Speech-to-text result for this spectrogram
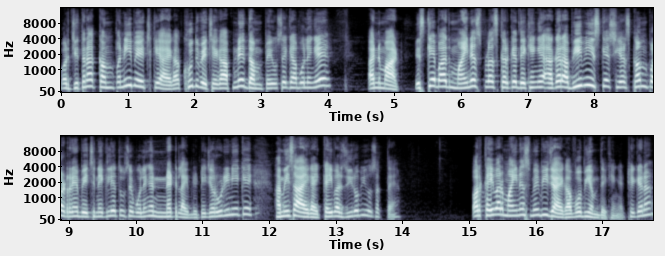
और जितना कंपनी बेच के आएगा, खुद बेचेगा, अपने दम पे, उसे क्या बोलेंगे? अनमार्क इसके बाद माइनस प्लस करके देखेंगे, अगर अभी भी इसके शेयर्स कम पड़ रहे हैं बेचने के लिए तो उसे बोलेंगे नेट लाइबिलिटी ज़रूरी नहीं है कि हमेशा आएगा कई बार ज़ीरो भी हो सकता है। और कई बार माइनस में भी जाएगा, वो भी हम देखेंगे, ठीक है ना?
